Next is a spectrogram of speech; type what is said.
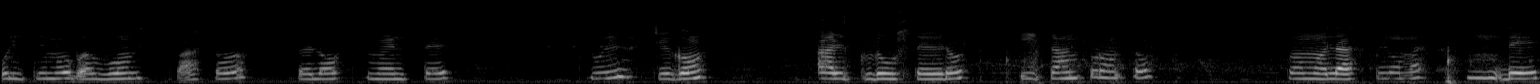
último vagón pasó velozmente. Luis llegó al crucero y tan pronto como las plumas de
